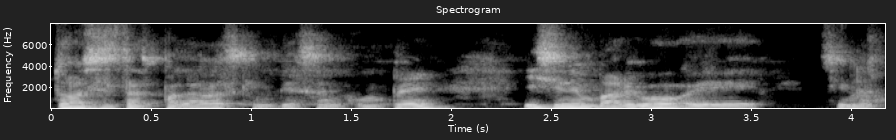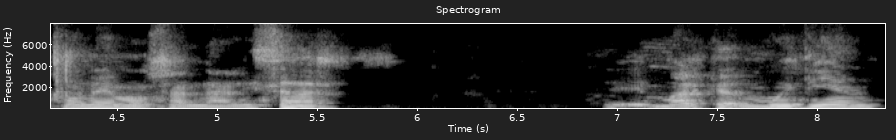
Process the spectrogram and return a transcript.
Todas estas palabras que empiezan con P. Y sin embargo, eh, si nos ponemos a analizar, eh, marcan muy bien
